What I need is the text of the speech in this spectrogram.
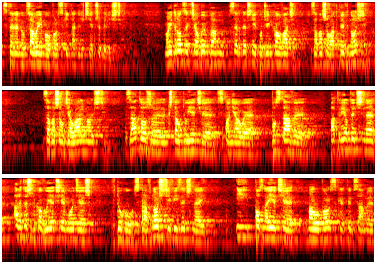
z terenu całej Małopolski tak licznie przybyliście. Moi drodzy, chciałbym Wam serdecznie podziękować za Waszą aktywność, za Waszą działalność, za to, że kształtujecie wspaniałe postawy patriotyczne, ale też wychowujecie młodzież w duchu sprawności fizycznej i poznajecie Małopolskę, tym samym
